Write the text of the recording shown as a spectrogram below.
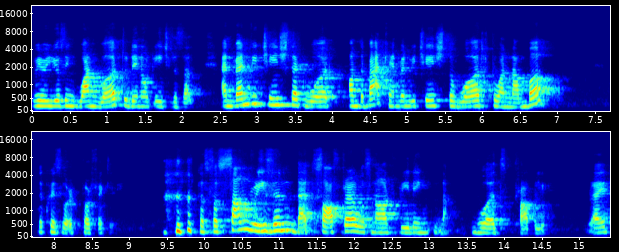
We were using one word to denote each result and when we changed that word on the back end, when we changed the word to a number, the quiz worked perfectly. because for some reason, that software was not reading words properly, right?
